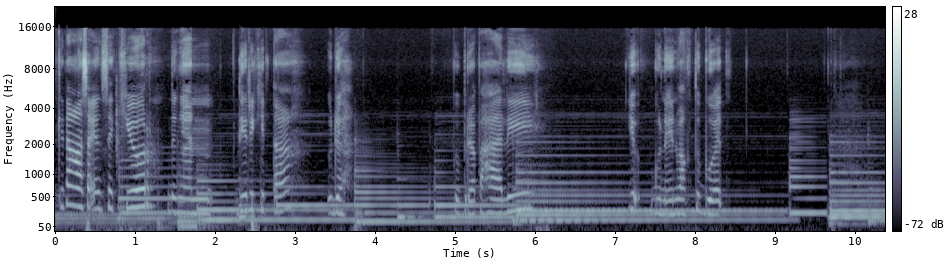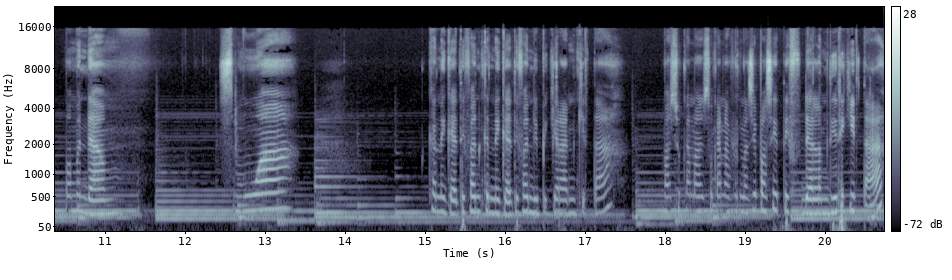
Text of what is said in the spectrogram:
Kita ngerasa insecure dengan diri kita, udah beberapa hari, yuk gunain waktu buat memendam semua kenegatifan-kenegatifan di pikiran kita, masukan-masukan afirmasi positif dalam diri kita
